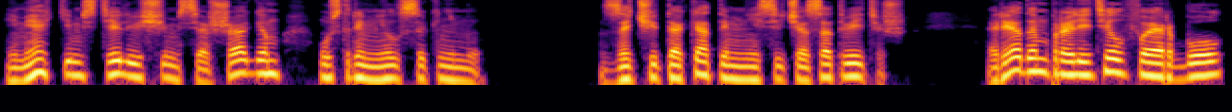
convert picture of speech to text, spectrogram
и мягким стелющимся шагом устремился к нему. За читака ты мне сейчас ответишь. Рядом пролетел фаербол,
